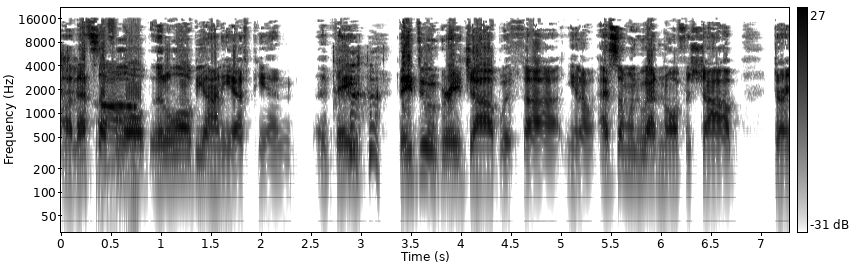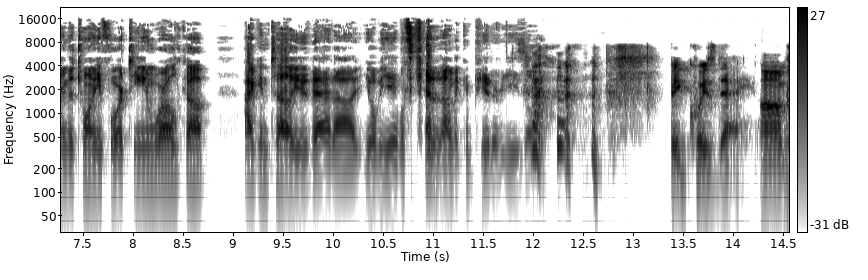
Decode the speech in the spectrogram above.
Uh, that stuff will all, it'll all be on ESPN. Uh, They they do a great job with uh, you know, as someone who had an office job during the 2014 World Cup, I can tell you that uh, you'll be able to get it on the computer easily. Big quiz day. Um,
